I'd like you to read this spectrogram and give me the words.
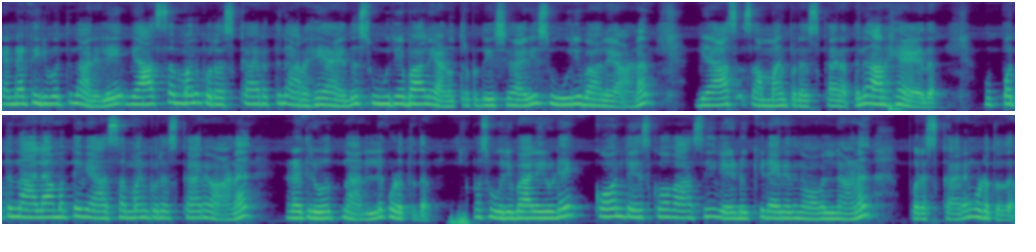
രണ്ടായിരത്തി ഇരുപത്തിനാലിലെ വ്യാസ് സമ്മാൻ പുരസ്കാരത്തിന് അർഹയായത് സൂര്യബാലയാണ്. ഉത്തർപ്രദേശുകാരി സൂര്യബാലയാണ് വ്യാസ് സമ്മാൻ പുരസ്കാരത്തിന് അർഹയായത്. മുപ്പത്തിനാലാമത്തെ വ്യാസ് സമ്മാൻ പുരസ്കാരമാണ് രണ്ടായിരത്തി ഇരുപത്തിനാലിൽ കൊടുത്തത്. അപ്പോൾ സൂര്യബാലയുടെ കോൻ തേസ്കോ വാസി വേണുക്കി ഡയറി എന്ന നോവലിനാണ് പുരസ്കാരം കൊടുത്തത്.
